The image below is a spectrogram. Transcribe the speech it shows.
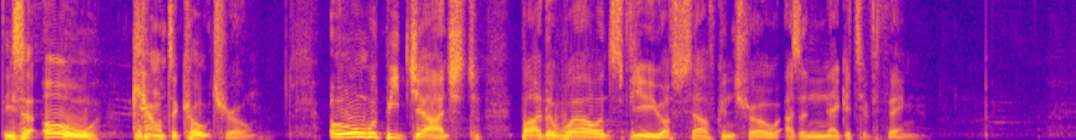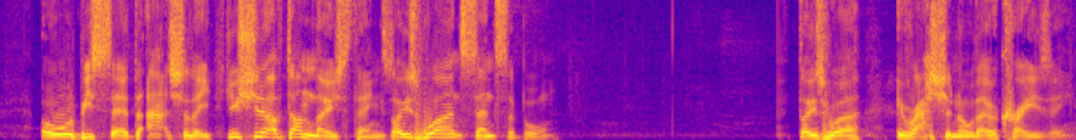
These are all countercultural. All would be judged by the world's view of self control as a negative thing. All would be said that actually you shouldn't have done those things, those weren't sensible. Those were irrational, they were crazy.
